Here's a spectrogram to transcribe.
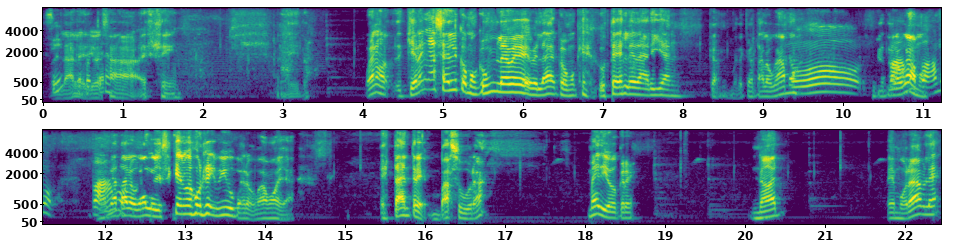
¿Sí? ¿verdad? Le dio esa. Sí. Bendito. Bueno, quieren hacer como que un leve, ¿verdad? Como que ustedes le darían. ca- Catalogamos. Oh, ¿Catalogamos? vamos, vamos, Vamos a vamos. catalogarlo. Yo sé que no es un review, pero vamos allá. Está entre basura, mediocre, not, memorable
